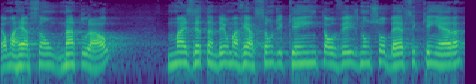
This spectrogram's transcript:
é uma reação natural, mas é também uma reação de quem talvez não soubesse quem era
